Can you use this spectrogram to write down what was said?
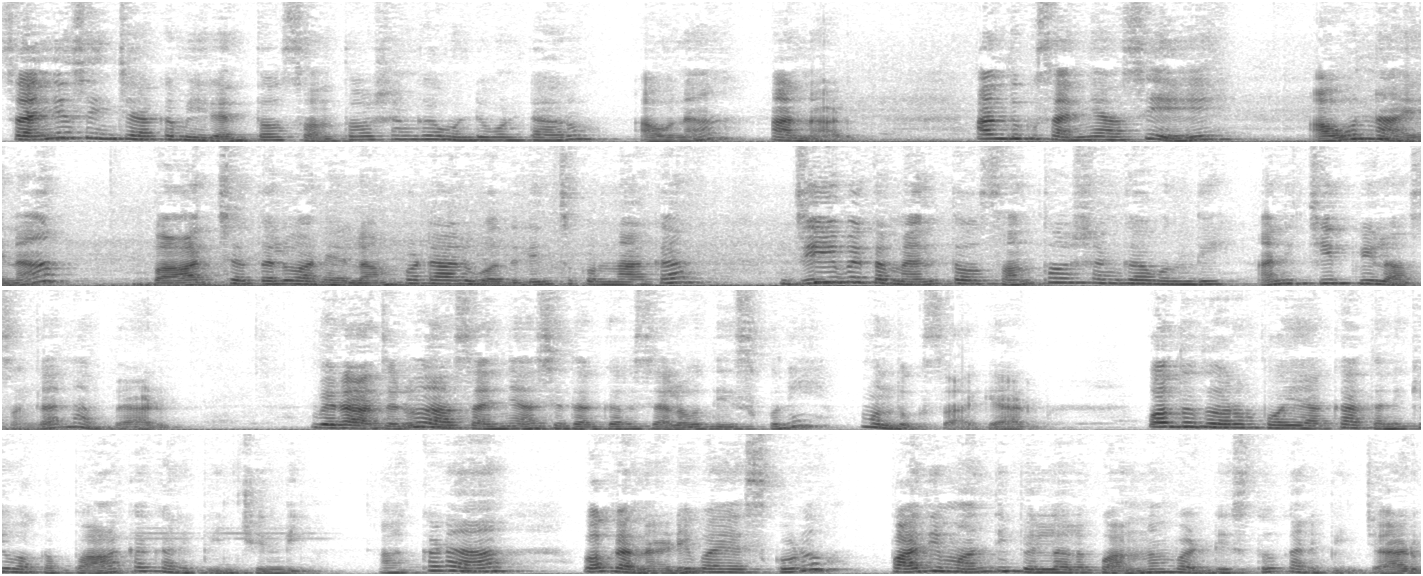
సన్యసించాక మీరెంతో సంతోషంగా ఉండి ఉంటారు? అవునా? అన్నాడు. అందుకు సన్యాసి అవును నాయన బాధ్యతలు అనే లంపటాలు వదిలించుకున్నాక జీవితం ఎంతో సంతోషంగా ఉంది అని చిద్విలాసంగా నవ్వాడు. విరాజుడు ఆ సన్యాసి దగ్గర సెలవు తీసుకుని ముందుకు సాగాడు. కొంత దూరం పోయాక అతనికి ఒక పాక కనిపించింది. అక్కడ ఒక నడి వయస్కుడు పది మంది పిల్లలకు అన్నం వడ్డిస్తూ కనిపించాడు.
